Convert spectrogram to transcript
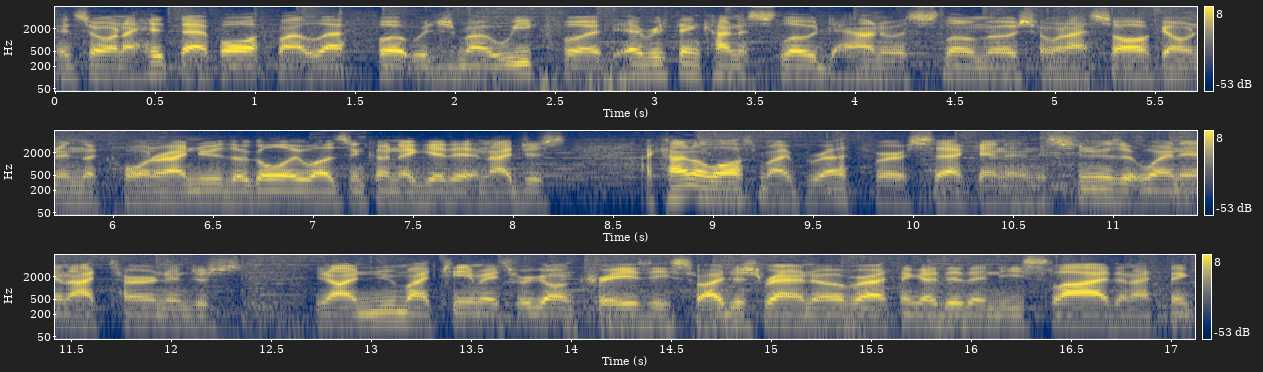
And so when I hit that ball with my left foot, which is my weak foot, everything kind of slowed down. It was slow motion when I saw it going in the corner. I knew the goalie wasn't going to get it, and I just, I kind of lost my breath for a second. And as soon as it went in, I turned and just, you know, I knew my teammates were going crazy, so I just ran over. I think I did a knee slide, and I think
